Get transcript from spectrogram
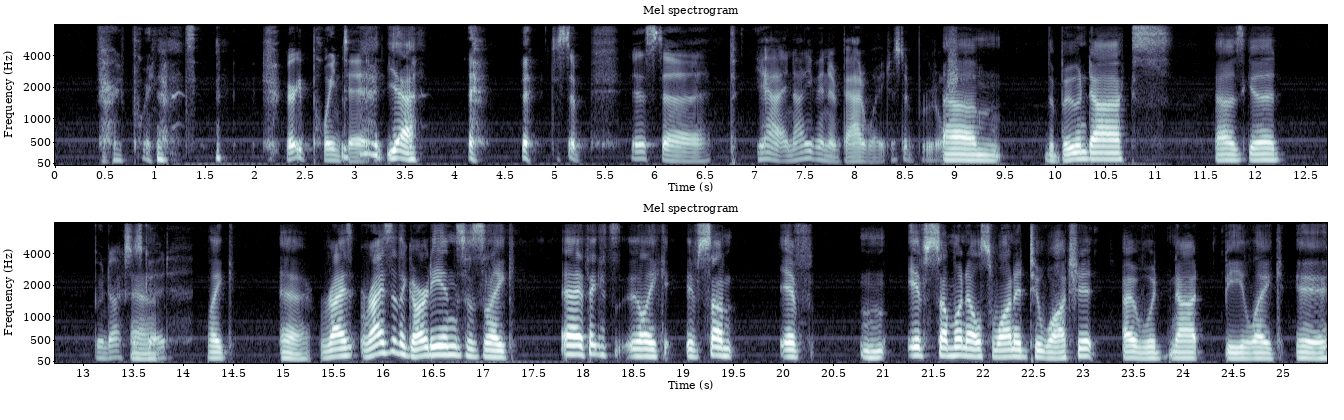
Very poignant. Very pointed. Yeah. just a, just a, yeah, and not even in a bad way. Just a brutal. Um, the Boondocks. That was good. Boondocks is uh, good. like uh rise rise of the guardians was like eh, i think it's like if some if if someone else wanted to watch it i would not be like eh.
